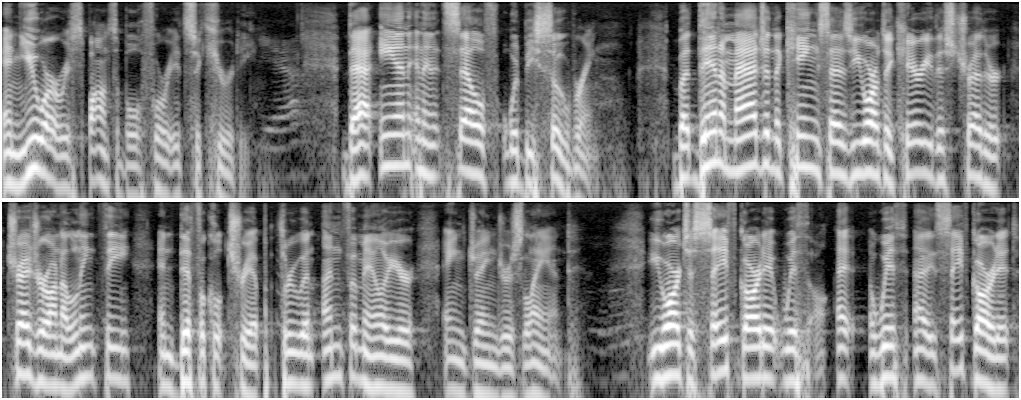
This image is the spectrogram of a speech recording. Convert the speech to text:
and you are responsible for its security. That in and in itself would be sobering. But then imagine the king says you are to carry this treasure, treasure on a lengthy and difficult trip through an unfamiliar and dangerous land. You are to safeguard it with, uh, with uh, safeguard it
